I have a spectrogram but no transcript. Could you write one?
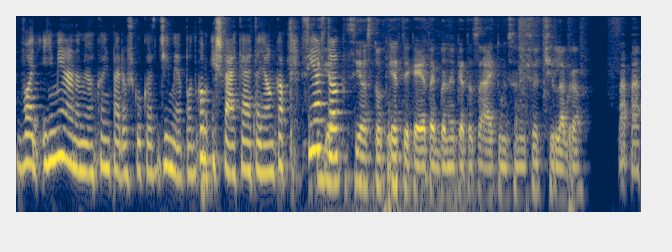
vagy e-mailen, ami a könyvpároskukat gmail.com, és felkelt a Janka. Sziasztok! Igen, sziasztok! Értékeljetek bennünket az iTunes-on is öt csillagra. Pa, pa.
